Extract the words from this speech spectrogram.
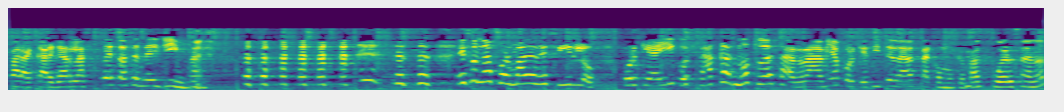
para cargar las pesas en el gym. es una forma de decirlo, porque ahí pues sacas, ¿no? Toda esa rabia, porque sí te da hasta como que más fuerza, ¿no?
